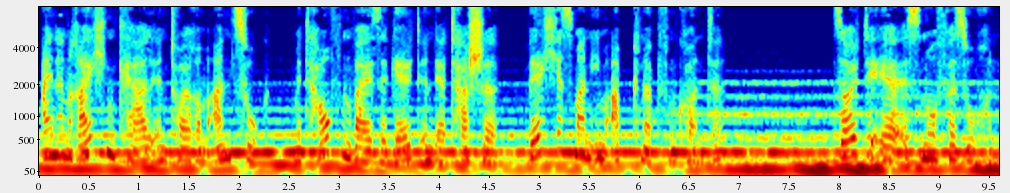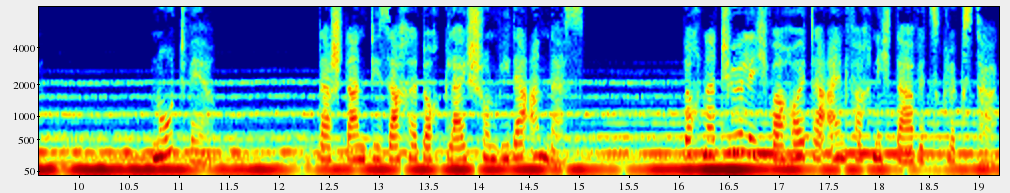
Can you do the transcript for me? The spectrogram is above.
Einen reichen Kerl in teurem Anzug, mit haufenweise Geld in der Tasche, welches man ihm abknöpfen konnte? Sollte er es nur versuchen. Notwehr. Da stand die Sache doch gleich schon wieder anders. Doch natürlich war heute einfach nicht Davids Glückstag.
